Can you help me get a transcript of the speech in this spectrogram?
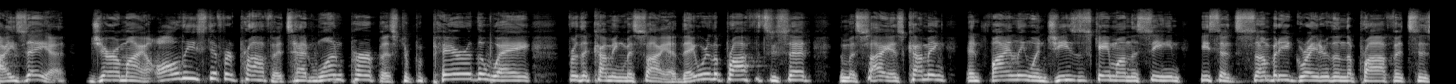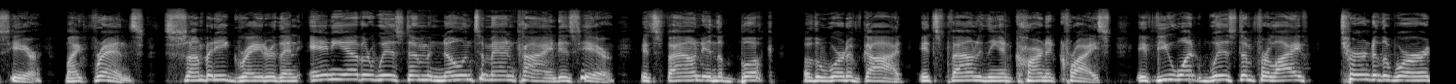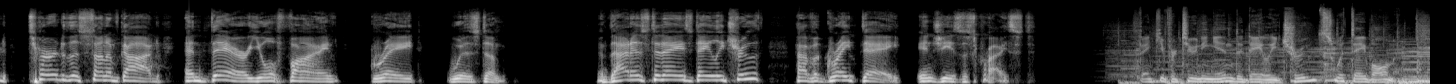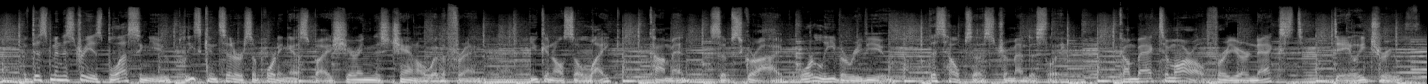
Isaiah, Jeremiah, all these different prophets had one purpose to prepare the way for the coming Messiah. They were the prophets who said the Messiah is coming. And finally, when Jesus came on the scene, he said, somebody greater than the prophets is here. My friends, somebody greater than any other wisdom known to mankind is here. It's found in the book of the word of God. It's found in the incarnate Christ. If you want wisdom for life, turn to the word, turn to the son of God, and there you'll find great wisdom. And that is today's daily truth. Have a great day in Jesus Christ. Thank you for tuning in to Daily Truths with Dave Ahlman. If this ministry is blessing you, please consider supporting us by sharing this channel with a friend. You can also like, comment, subscribe, or leave a review. This helps us tremendously. Come back tomorrow for your next Daily Truth.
